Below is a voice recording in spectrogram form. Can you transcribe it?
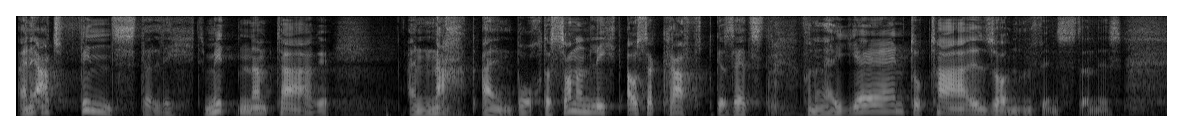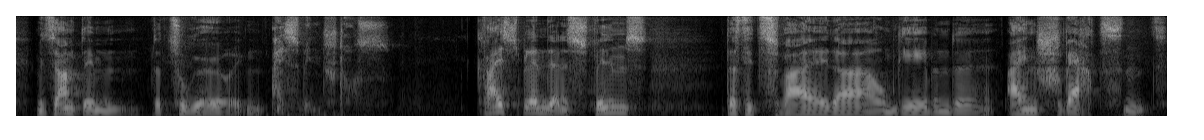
eine Art Finsterlicht mitten am Tage, ein Nachteinbruch, das Sonnenlicht außer Kraft gesetzt von einer jähen, totalen Sonnenfinsternis, mitsamt dem dazugehörigen Eiswindstoß. Kreisblende eines Films, das die zwei da umgebende, einschwärzend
